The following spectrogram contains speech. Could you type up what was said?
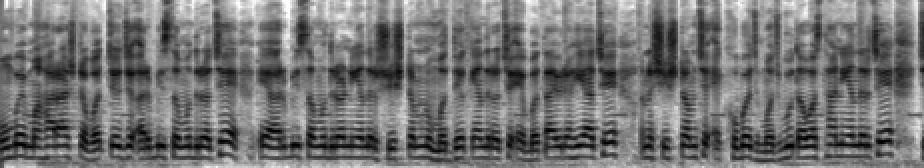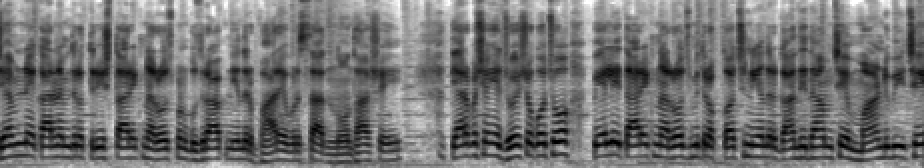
મુંબઈ મહારાષ્ટ્ર વચ્ચે જે અરબી સમુદ્ર છે, એ અરબી સમુદ્રની અંદર સિસ્ટમનું મધ્ય કેન્દ્ર છે એ બતાવી રહ્યા છે અને સિસ્ટમ છે એ ખૂબ જ મજબૂત અવસ્થાની અંદર છે, જેમને કારણે મિત્રો ત્રીસ તારીખના રોજ પણ ગુજરાતની અંદર ભારે વરસાદ નોંધાશે. ત્યાર પછી અહીંયા જોઈ શકો છો, પહેલી તારીખના રોજ મિત્રો કચ્છની અંદર ગાંધીધામ છે, માંડવી છે,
